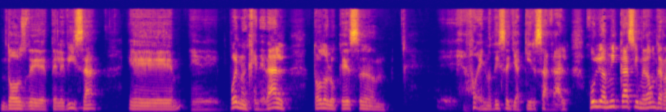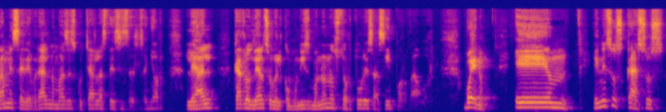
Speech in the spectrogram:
dos de Televisa, eh, eh, bueno, en general, todo lo que es, um, eh, bueno, dice Yakir Zagal. Julio, a mí casi me da un derrame cerebral nomás de escuchar las tesis del señor Leal, Carlos Leal sobre el comunismo. No nos tortures así, por favor. Bueno, em, en esos casos,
